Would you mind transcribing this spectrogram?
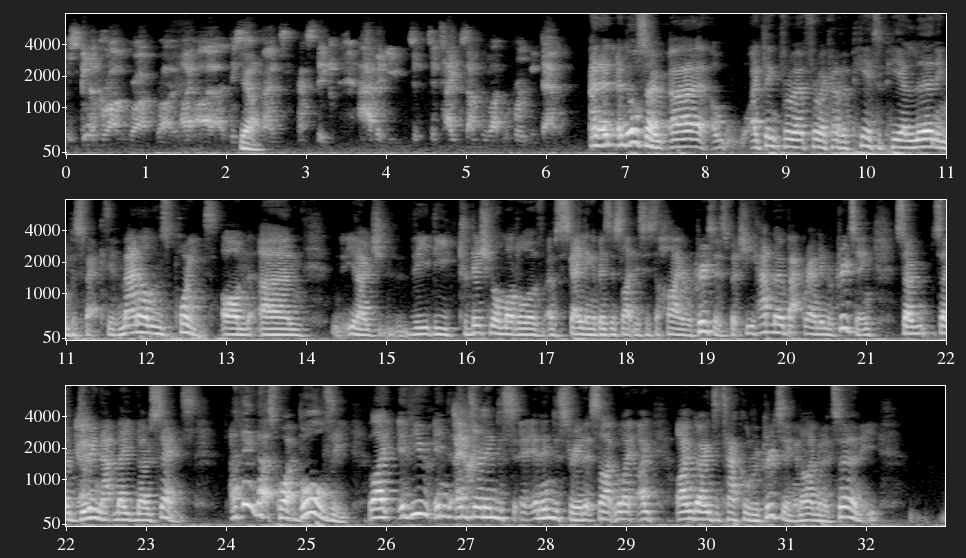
it's gonna grow, grow, grow. I, I, this Yeah. is a fantastic avenue to, to take something like recruitment down. And, and, and also, uh, I think from a from a kind of a peer to peer learning perspective, Manon's point on um, you know the the traditional model of, of scaling a business like this is to hire recruiters, but she had no background in recruiting, so so doing that made no sense. I think that's quite ballsy. Like if you in, enter an, indus- an industry and it's like, well, I, I I'm going to tackle recruiting and I'm an attorney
